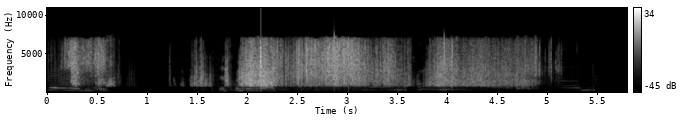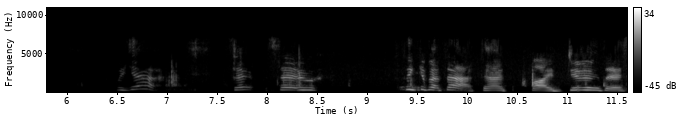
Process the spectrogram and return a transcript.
bear with me. Just gonna walk around the corner. Um, but yeah, so, so think about that, that by doing this,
